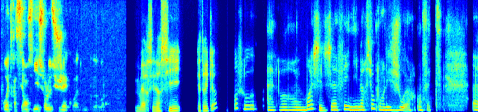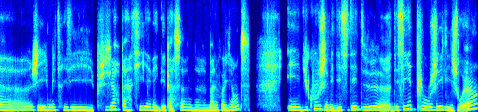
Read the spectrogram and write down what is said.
pour être assez renseigné sur le sujet, quoi. Donc euh, voilà. Merci, merci. Edrika? Bonjour. Alors, euh, moi, j'ai déjà fait une immersion pour les joueurs, en fait. Euh, j'ai maîtrisé plusieurs parties avec des personnes euh, malvoyantes. Et du coup, j'avais décidé euh, d'essayer de plonger les joueurs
